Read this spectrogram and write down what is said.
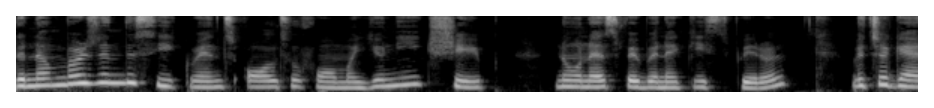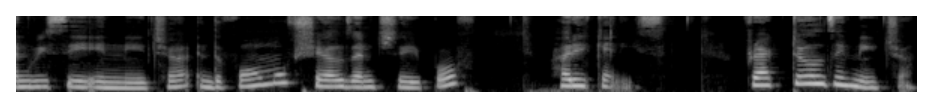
The numbers in the sequence also form a unique shape known as Fibonacci spiral, which again we see in nature in the form of shells and shape of hurricanes. Fractals in nature.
